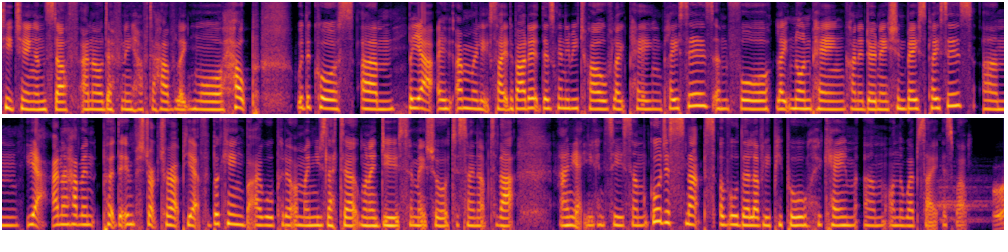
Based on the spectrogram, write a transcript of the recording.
teaching and stuff and I'll definitely have to have like more help with the course. Um but yeah I, I'm really excited about it. There's going to be 12 like paying places and four like non-paying kind of donation based places. Um yeah and I haven't put the infrastructure up yet for booking but I will put it on my newsletter when I do so make sure to sign up to that. And yeah you can see some gorgeous snaps of all the lovely people who came um, on the website as well All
